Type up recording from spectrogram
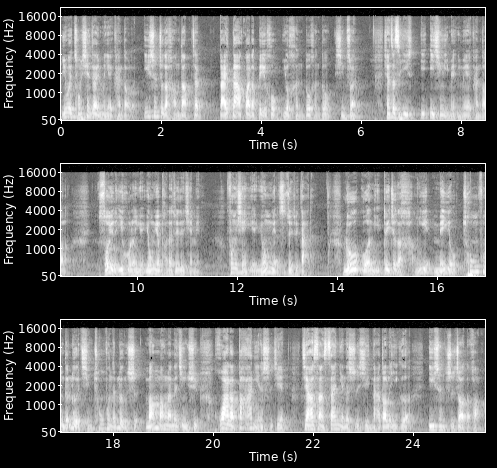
因为从现在你们也看到了，医生这个行当在白大褂的背后有很多很多辛酸。像这次疫疫疫情里面，你们也看到了，所有的医护人员永远跑在最最前面，风险也永远是最最大的。如果你对这个行业没有充分的热情、充分的认识，茫茫然的进去，花了八年时间。加上三年的实习，拿到了一个医生执照的话，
